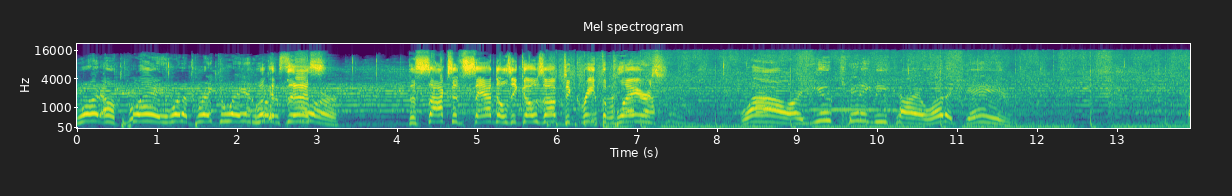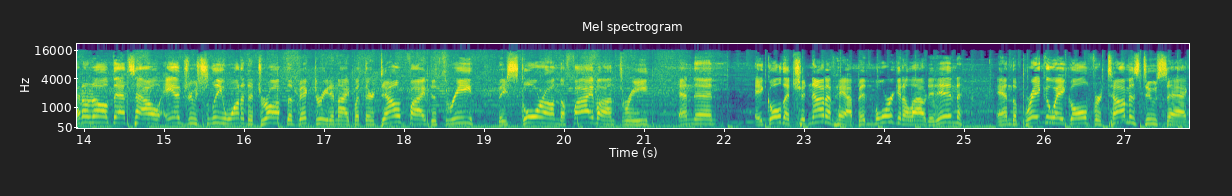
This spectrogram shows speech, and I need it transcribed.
What a play. What a breakaway. And Look at this. score. The socks and sandals. He goes up to greet the players. Wow. Are you kidding me, Kyle? What a game. I don't know if that's how Andrew Schlee wanted to draw up the victory tonight, but they're down five to three. They score on the five on three, and then a goal that should not have happened. Morgan allowed it in, and the breakaway goal for Thomas Dusak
